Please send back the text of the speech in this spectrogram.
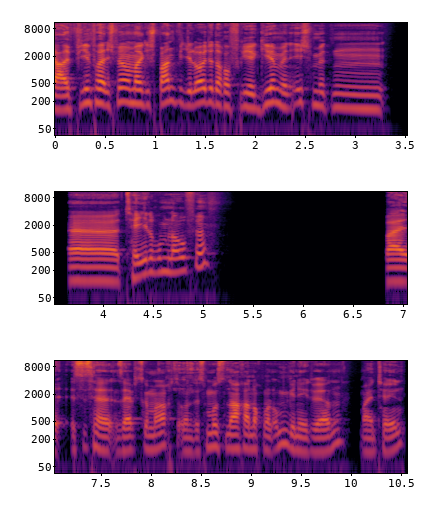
Ja, auf jeden Fall, ich bin mal gespannt, wie die Leute darauf reagieren, wenn ich mit einem äh, Tail rumlaufe. Weil es ist ja selbst gemacht und es muss nachher nochmal umgenäht werden, mein Tail.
